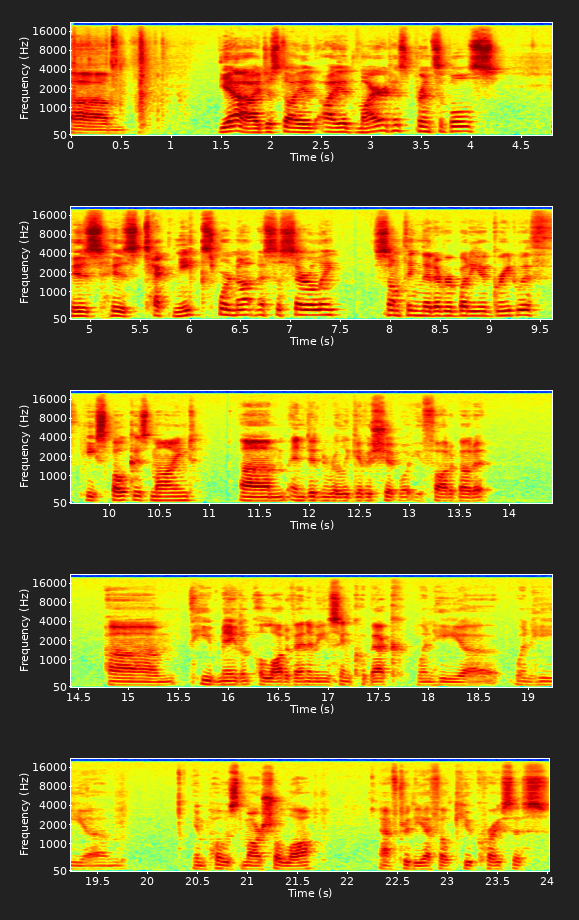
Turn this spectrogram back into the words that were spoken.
Um, yeah, I just I I admired his principles. His his techniques were not necessarily something that everybody agreed with. He spoke his mind um, and didn't really give a shit what you thought about it. Um, he made a lot of enemies in Quebec when he uh, when he um, imposed martial law after the FLQ crisis.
